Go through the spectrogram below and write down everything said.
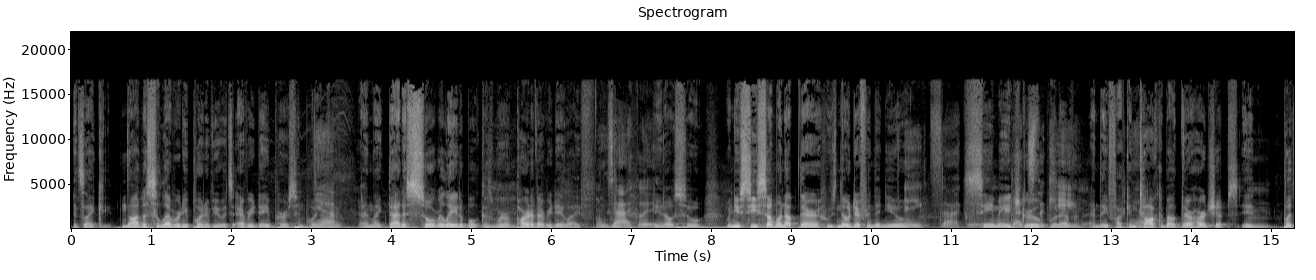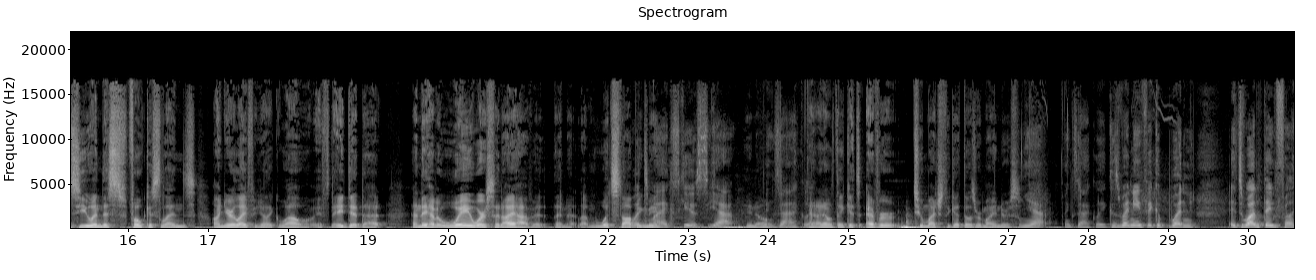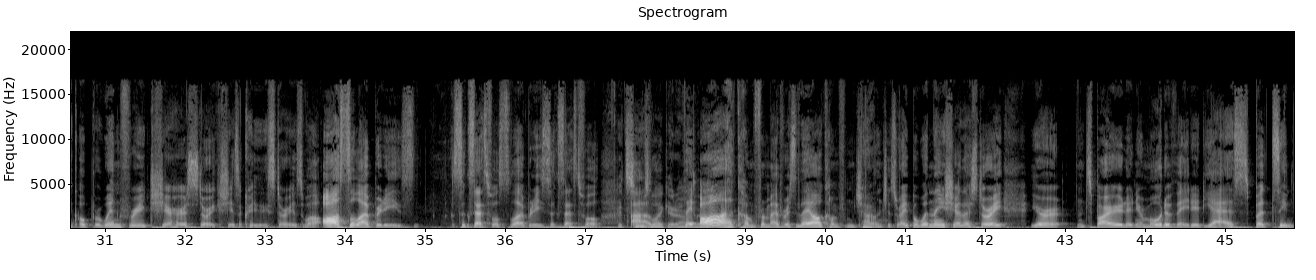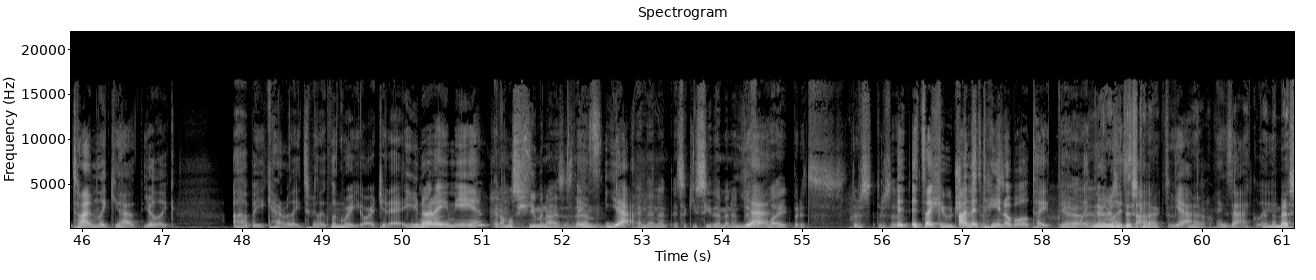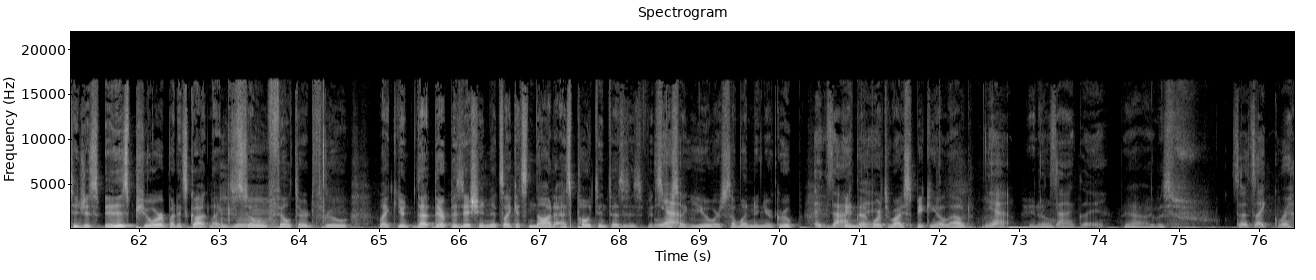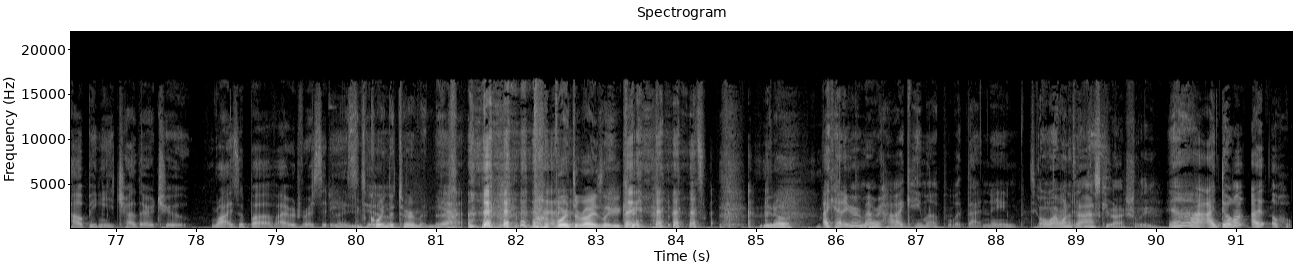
it's like not a celebrity point of view. It's everyday person point Yeah. of view, and like that is so relatable because we're a Mhm. part of everyday life. Exactly. You know, so when you see someone up there who's no different than you, Exactly. same age That's group, whatever, and they fucking Yeah. talk about their hardships, it Mm. puts you in this focus lens on your life, and you're like, wow, if they did that and they have it way worse than I have it, then uh, what's stopping What's me? my excuse? Yeah. you know, Exactly. and I don't think it's ever too much to get those reminders. Yeah, exactly. Because when you think of when it's one thing for like Oprah Winfrey to share her story because she has a crazy story as well. All celebrities, successful celebrities, successful. It seems um, like it. Huh? They all come from adversity. They all come from challenges, right? But when they share their story, you're inspired and you're motivated. Yes, but same time, like you have, you're like. Uh, but you can't relate to me. Like, look Hmm. where you are today. You know what I mean? It almost humanizes them, It's- yeah. and then it, it's like you see them in a Yeah. different light. But it's there's there's a It, it's like huge distance. unattainable type thing. Yeah, like yeah. There is a disconnect. Yeah, Yeah. exactly. And the message is it is pure, but it's got like so Mhm. filtered through like you that their position. It's like it's not as potent as if it's just like you or someone in your group exactly. in uh, Born to Rise speaking out loud. yeah, You know, exactly. yeah, it was. So it's like we're helping each other to rise above our adversities. you've to, coined the term, and uh, yeah. Born to Rise, like you, can, you know. I can't even remember how I came up with that name. Oh, I wanted to ask you actually. Yeah, I don't. I. Oh.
